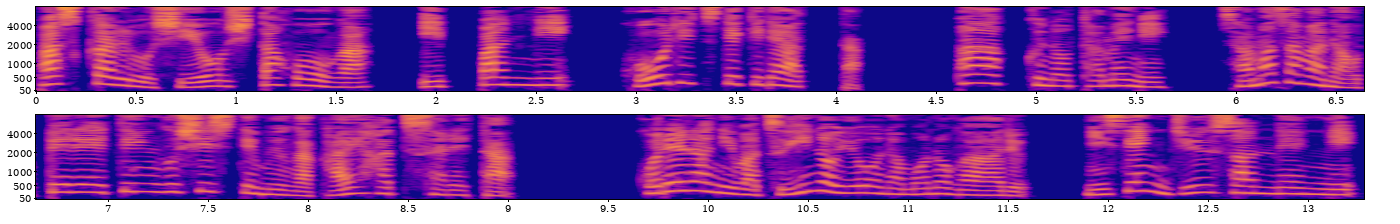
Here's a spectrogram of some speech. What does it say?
パスカルを使用した方が一般に効率的であった。パークのために様々なオペレーティングシステムが開発された。これらには次のようなものがある。2013年に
